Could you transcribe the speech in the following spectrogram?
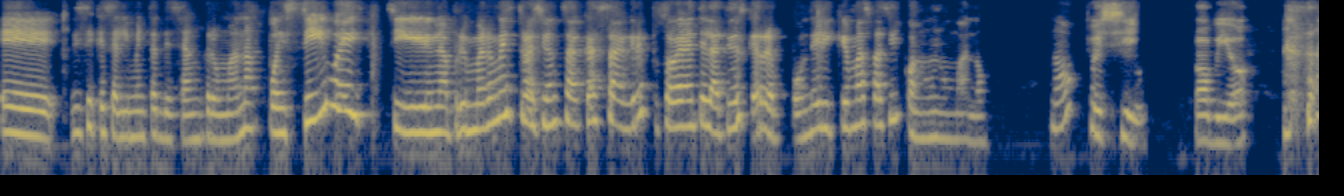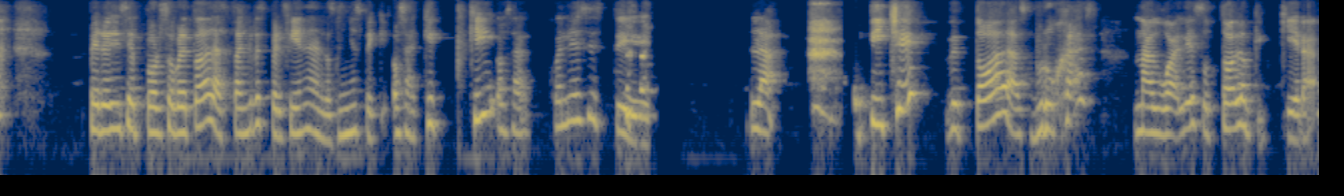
Eh, dice que se alimentan de sangre humana. Pues sí, güey. Si en la primera menstruación sacas sangre, pues obviamente la tienes que reponer. ¿Y qué más fácil con un humano? ¿No? Pues sí, obvio. Pero dice, por sobre todas las sangres prefieren a los niños pequeños. O sea, ¿qué, qué? O sea, ¿cuál es este la piche de todas las brujas, nahuales o todo lo que quieras?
